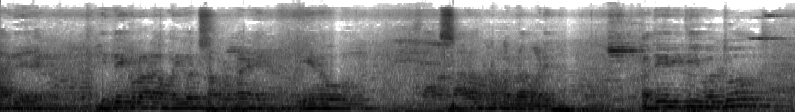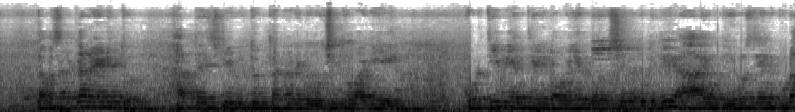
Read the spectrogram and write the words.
ಹಾಗೆ ಹಿಂದೆ ಕೂಡ ನಾವು ಐವತ್ತು ಸಾವಿರ ರೂಪಾಯಿ ಏನು ಸಾಲವನ್ನು ಮನ್ನಾ ಮಾಡಿದ್ವಿ. ಅದೇ ರೀತಿ ಇವತ್ತು ನಮ್ಮ ಸರ್ಕಾರ ಹೇಳಿತ್ತು ಹತ್ತು ಎಚ್ ಪಿ ವಿದ್ಯುತ್ ಅನ್ನು ನಿಮಗೆ ಉಚಿತವಾಗಿ ಕೊಡ್ತೀವಿ ಅಂತ ಹೇಳಿ ನಾವು ಏನು ಭರವಸೆಯನ್ನು ಕೊಟ್ಟಿದ್ವಿ ಆ ಒಂದು ಯೋಜನೆಯನ್ನು ಕೂಡ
